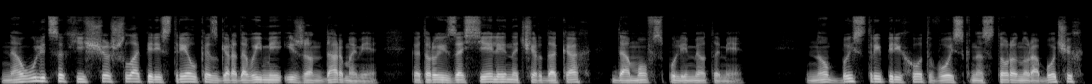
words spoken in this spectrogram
На улицах еще шла перестрелка с городовыми и жандармами, которые засели на чердаках домов с пулеметами. Но быстрый переход войск на сторону рабочих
